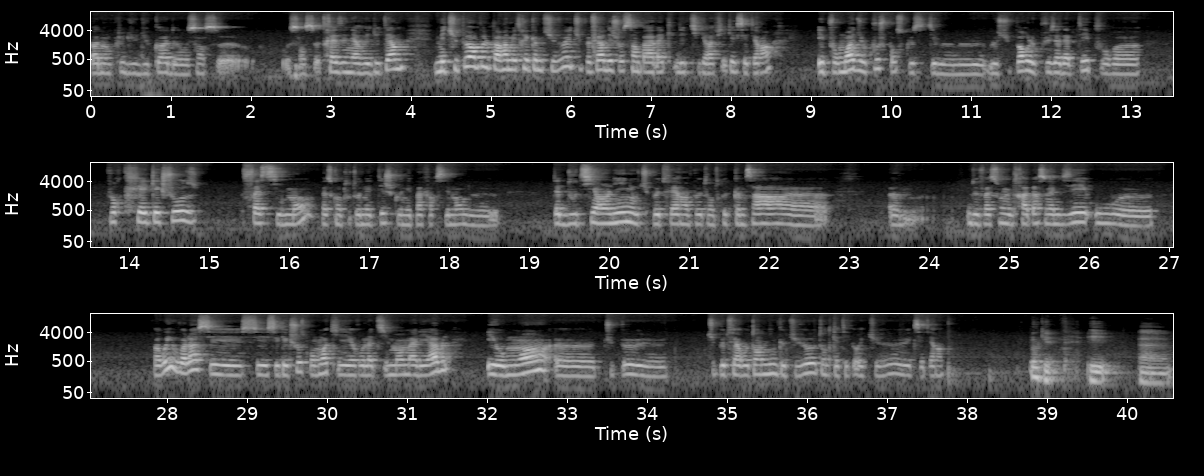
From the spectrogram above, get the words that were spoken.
pas non plus du, code au sens euh, au sens très énervé du terme mais tu peux un peu le paramétrer comme tu veux et tu peux faire des choses sympas avec des petits graphiques etc et pour moi du coup je pense que c'était le, support le plus adapté pour euh, pour créer quelque chose facilement. Parce qu'en toute honnêteté je connais pas forcément peut-être d'outils en ligne où tu peux te faire un peu ton truc comme ça de façon ultra personnalisée ou euh... oui voilà c'est quelque chose pour moi qui est relativement malléable et au moins euh, tu peux tu peux te faire autant de lignes que tu veux autant de catégories que tu veux etc ok. Et euh,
